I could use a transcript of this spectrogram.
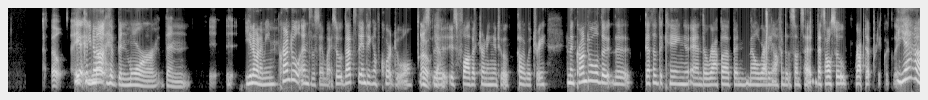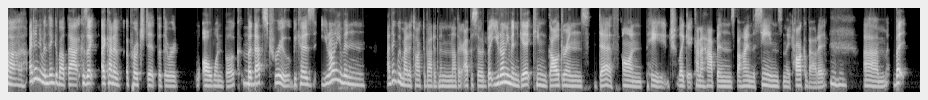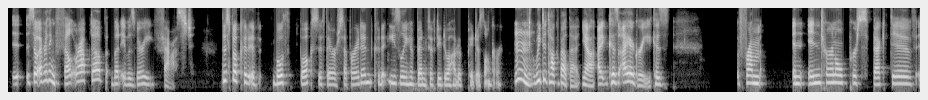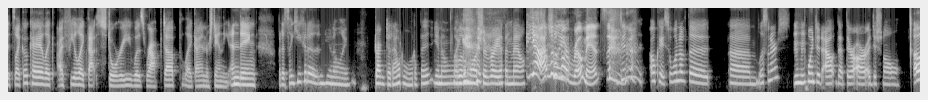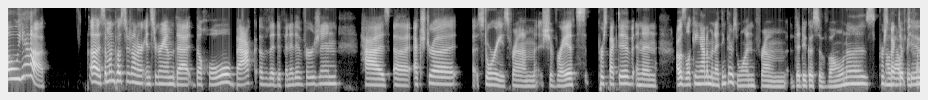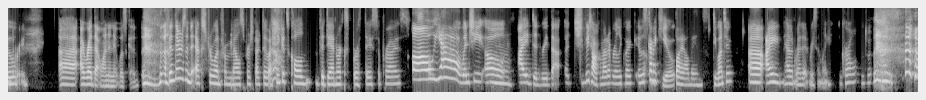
Uh, oh, Yeah, it could you know not what? have been more than, i- i- you know what I mean? Crown Duel ends the same way. So that's the ending of Court Duel. Is Oh, yeah. is Flauvic turning into a colorwood tree. And then Crown Duel, the the death of the king and the wrap up and Mel riding off into the sunset, that's also wrapped up pretty quickly. Yeah, I didn't even think about that because I, I kind of approached it that they were all one book, but Mm. that's true because you don't even. I think we might have talked about it in another episode, but you don't even get King Galdran's death on page. Like it kind of happens behind the scenes and they talk about it. Mhm. Um, but it, so everything felt wrapped up, but it was very fast. This book could have both books, if they were separated, could easily have been 50 to 100 pages longer. Mm, we did talk about that. Yeah. I because I agree. Because from an internal perspective, it's like, okay, like I feel like that story was wrapped up. Like I understand the ending, but it's like you could have, you know, like dragged it out a little bit, you know, A little more Chevrolet and Mel. Yeah, a little more romance. Didn't okay, so one of the um, listeners Mhm. pointed out that there are additional Oh yeah. Uh, someone posted on our Instagram that the whole back of the definitive version has uh, extra stories from Chevrolet's perspective, and then I was looking at them, and I think there's one from the Duke of Savona's oh, perspective would be fun to too. read. Uh, I read that one, and it was good. Then there's an extra one from Mel's perspective. I think it's called Vidanric's birthday surprise. oh yeah, when she oh Mm. I did read that. Uh, Should we talk about it really quick? It was kind of cute. By all means. Do you want to? Uh, I haven't read it recently. girl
